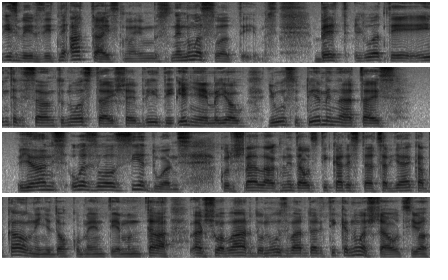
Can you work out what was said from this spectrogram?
izvirzīt ne attaisnojumus, ne nosodījumus, bet ļoti interesantu nostāju šai brīdī ieņēma jau jūsu pieminētais. Jānis Ozols Ziedonis, kurš vēlāk nedaudz tika arestēts ar Jēkabā Kalniņa dokumentiem, un tā ar šo vārdu un uzvārdu arī tika nošauts, jo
